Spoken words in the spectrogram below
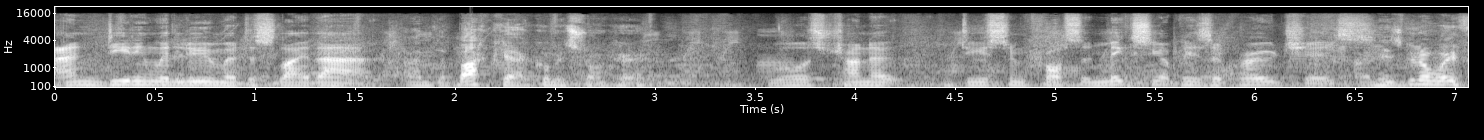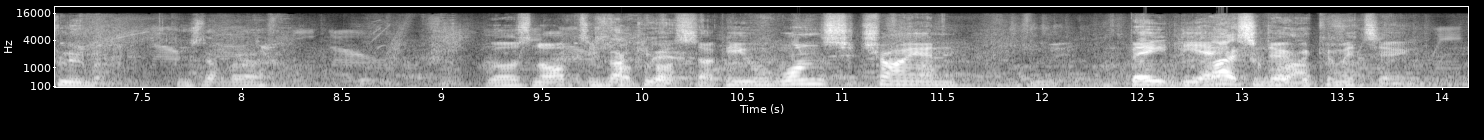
and dealing with Luma just like that. And the back air coming strong here, Will's trying to do some crosses, mixing up his approaches. and he's going to wait for Luma. He's not going to. Will's not opting Exactly for a cross up. He wants to try and bait DX Nice and overcommitting.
